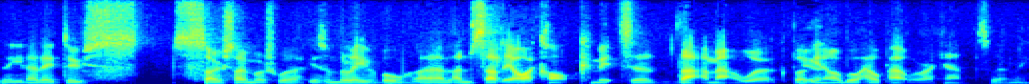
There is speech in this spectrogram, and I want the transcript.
you know, they do so so much work. It's unbelievable, um, and sadly, I can't commit to that amount of work. But yeah. you know, I will help out where I can, certainly.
